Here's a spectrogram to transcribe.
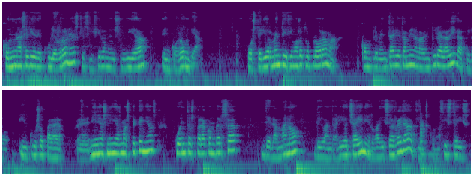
con una serie de culebrones que se hicieron en su día en Colombia. Posteriormente hicimos otro programa complementario también a la aventura de la vida, pero incluso para eh, niños y niñas más pequeños, cuentos para conversar de la mano de Iván Darío Chaín y Radis Herrera, a quienes conocisteis,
